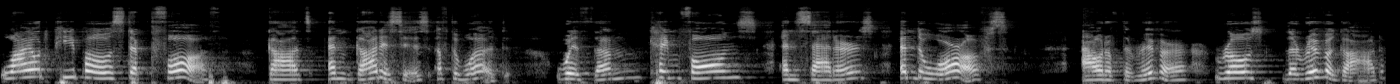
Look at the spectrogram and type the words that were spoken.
wild people stepped forth gods and goddesses of the wood. With them came fauns and satyrs and dwarfs. Out of the river rose the river god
